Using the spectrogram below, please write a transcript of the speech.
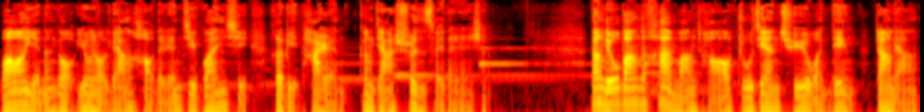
往往也能够拥有良好的人际关系和比他人更加顺遂的人生。当刘邦的汉王朝逐渐趋于稳定，张良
